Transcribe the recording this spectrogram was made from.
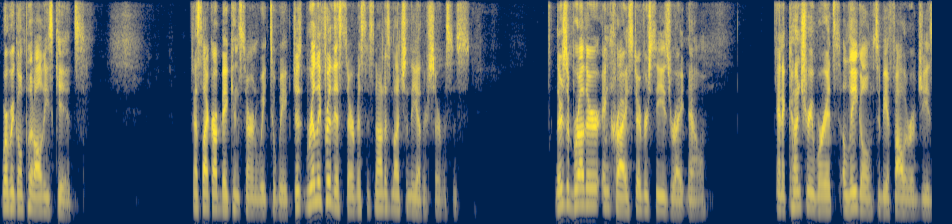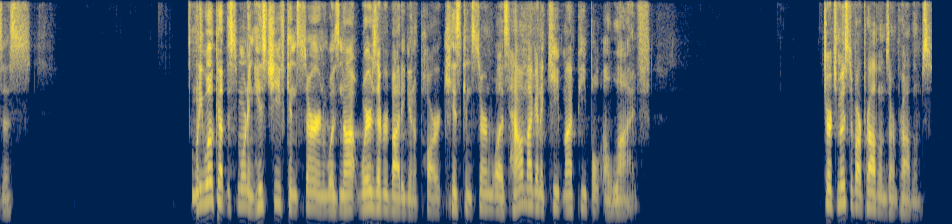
where are we going to put all these kids? That's like our big concern week to week. Just really for this service, it's not as much in the other services. There's a brother in Christ overseas right now in a country where it's illegal to be a follower of Jesus. When he woke up this morning, his chief concern was not where's everybody going to park? His concern was how am I going to keep my people alive? Church, most of our problems aren't problems.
